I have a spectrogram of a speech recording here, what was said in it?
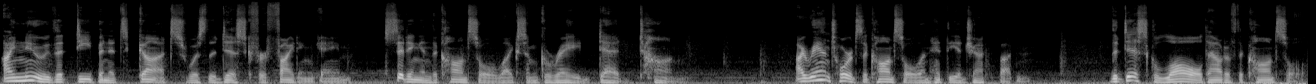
I knew that deep in its guts was the disc for fighting game, sitting in the console like some gray, dead tongue. I ran towards the console and hit the eject button. The disc lolled out of the console,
